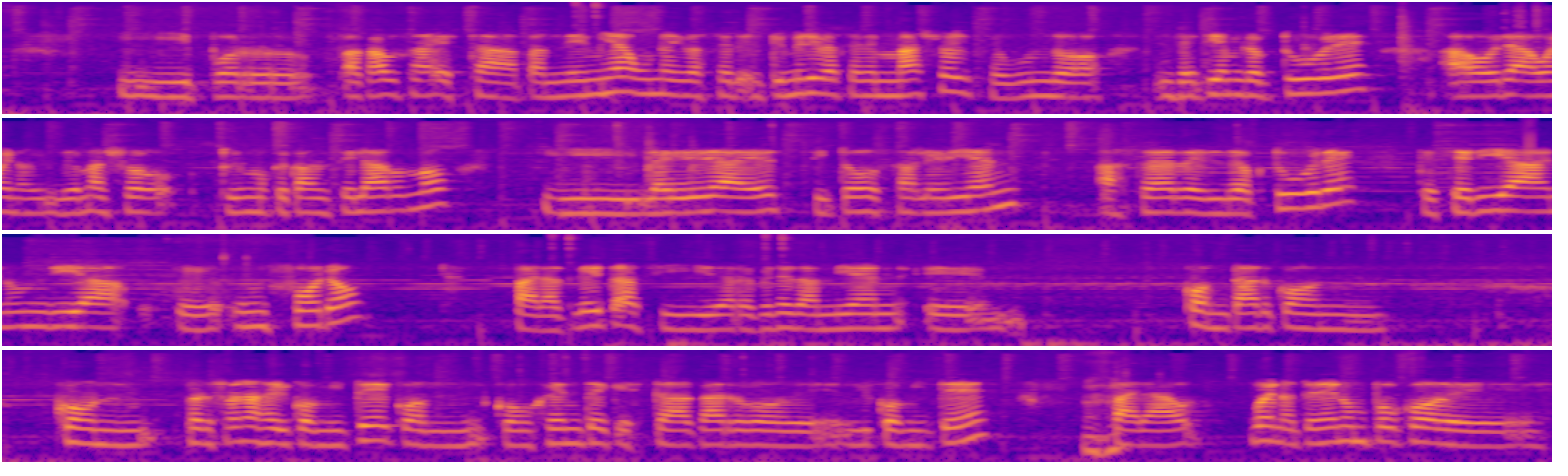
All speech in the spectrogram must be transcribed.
y por a causa de esta pandemia uno iba a ser el primero iba a ser en mayo el segundo en septiembre octubre. Ahora, bueno, el de mayo tuvimos que cancelarlo y la idea es, si todo sale bien, hacer el de octubre, que sería en un día eh, un foro para atletas y de repente también eh, contar con con personas del comité, con, con gente que está a cargo del comité, para bueno tener un poco de,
